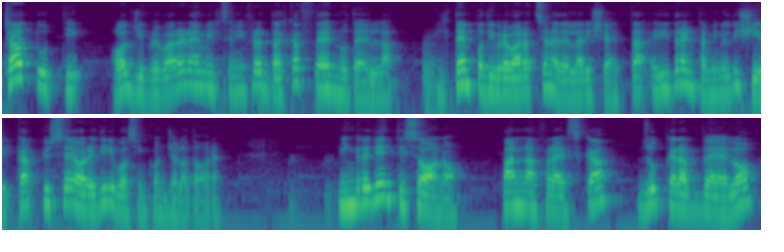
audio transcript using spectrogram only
Ciao a tutti! Oggi prepareremo il semifreddo al caffè e Nutella. Il tempo di preparazione della ricetta è di 30 minuti circa più 6 ore di riposo in congelatore. Gli ingredienti sono panna fresca, zucchero a velo,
